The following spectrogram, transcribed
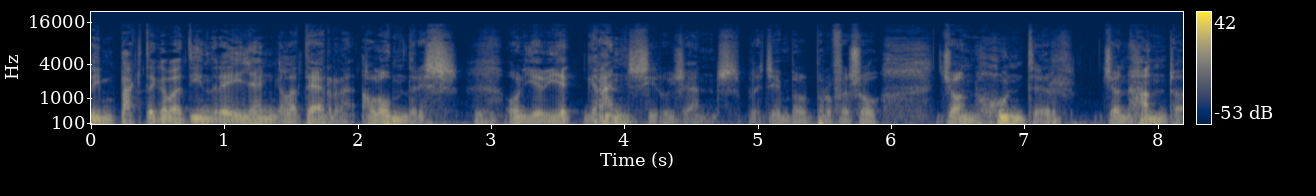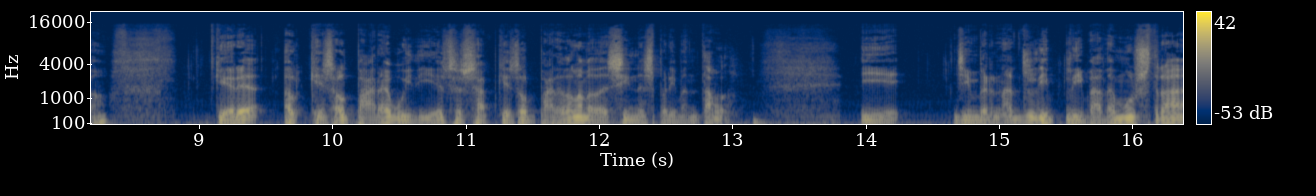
l'impacte que va tindre ell a Anglaterra, a Londres, on hi havia grans cirurgians. Per exemple, el professor John Hunter, John Hunter, que, era el, que és el pare, avui dia se sap que és el pare de la medicina experimental. I Gimbernat li, li va demostrar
